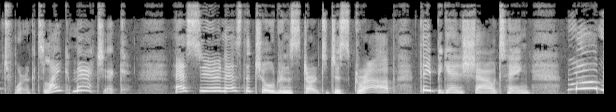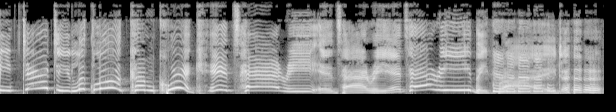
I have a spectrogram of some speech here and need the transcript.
It worked like magic. As soon as the children started to scrub, they began shouting, Mommy, Daddy, look, look, come quick! It's Harry! It's Harry! It's Harry! They cried.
